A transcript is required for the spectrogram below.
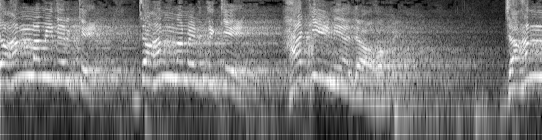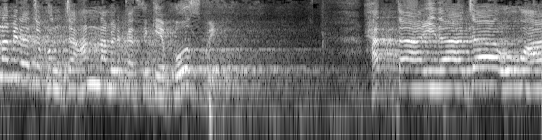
জাহান্নামীদেরকে জাহান্নামের দিকে হাঁকিয়ে নিয়ে যাওয়া হবে জাহান্নামীরা যখন জাহান্নামের কাছে গিয়ে পৌঁছবে হাত্তা ইদা জাউহা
